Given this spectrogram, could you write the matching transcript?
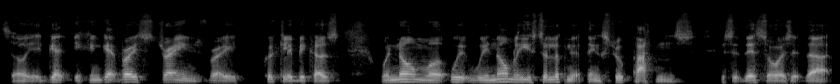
So it get it can get very strange very quickly because we're normal we, we normally used to looking at things through patterns. Is it this or is it that?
